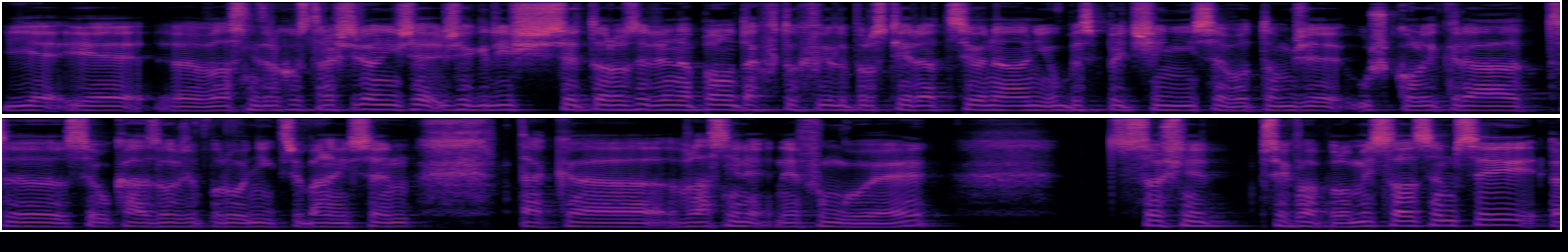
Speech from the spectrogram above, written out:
je, je eh, vlastně trochu strašidelný, že, že když se to rozjede naplno, tak v tu chvíli prostě racionální ubezpečení se o tom, že už kolikrát eh, se ukázalo, že podvodník třeba nejsem, tak eh, vlastně ne, nefunguje. Což mě překvapilo. Myslel jsem si, eh,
